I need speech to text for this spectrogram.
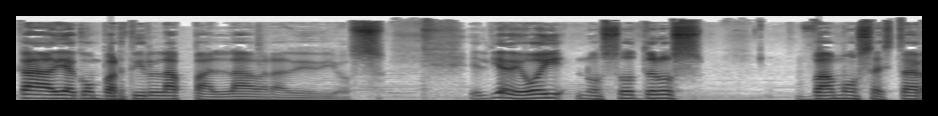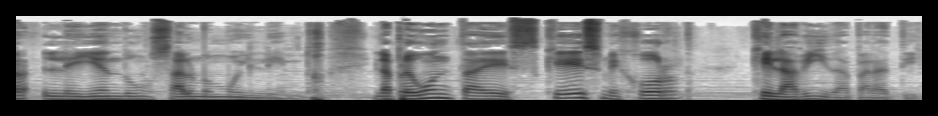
cada día compartir la palabra de Dios. El día de hoy nosotros vamos a estar leyendo un salmo muy lindo. La pregunta es, ¿qué es mejor que la vida para ti?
